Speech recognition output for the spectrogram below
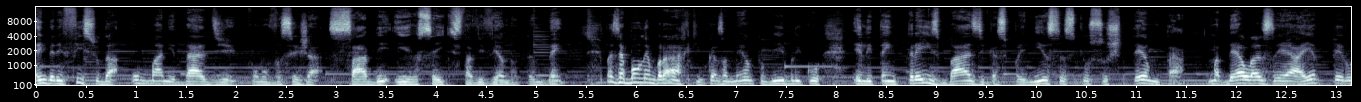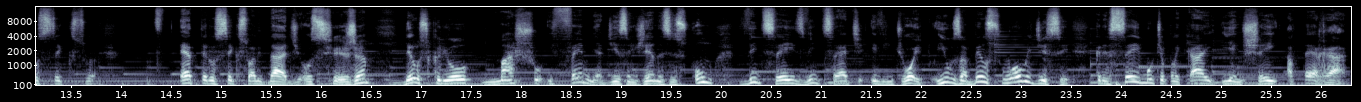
em benefício da humanidade, como você já sabe e eu sei que está vivendo também. Mas é bom lembrar que o casamento bíblico, ele tem três básicas premissas que o sustenta. Uma delas é a heterossexualidade heterossexualidade, ou seja, Deus criou macho e fêmea, diz em Gênesis 1, 26, 27 e 28, e os abençoou e disse: Crescei, multiplicai e enchei a terra.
